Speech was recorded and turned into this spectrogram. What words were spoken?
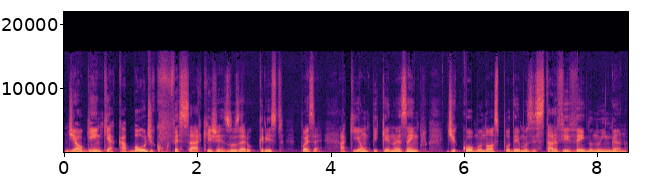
de alguém que acabou de confessar que Jesus era o Cristo? Pois é, aqui é um pequeno exemplo de como nós podemos estar vivendo no engano,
